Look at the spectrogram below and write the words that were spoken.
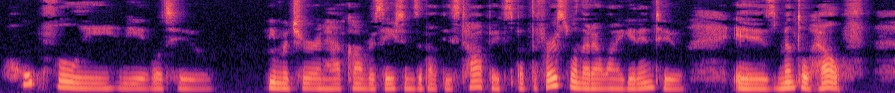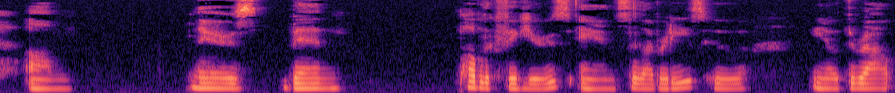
hopefully be able to be mature and have conversations about these topics. But the first one that I want to get into is mental health. Um, there's been public figures and celebrities who you know, throughout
